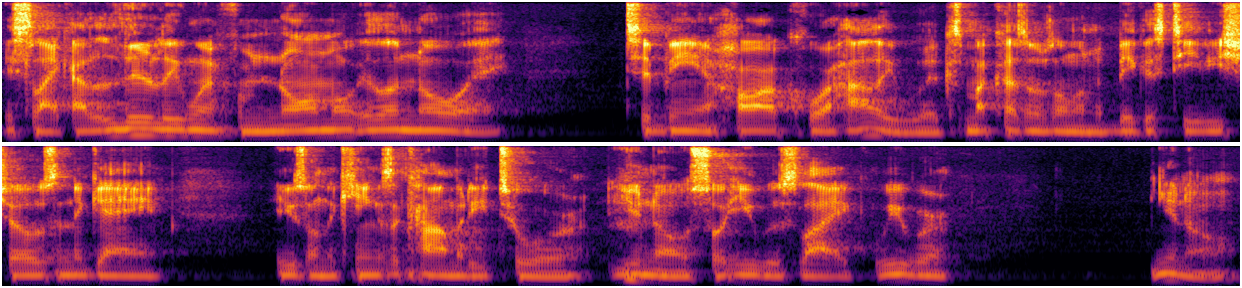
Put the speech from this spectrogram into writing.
it's like I literally went from normal Illinois to being hardcore Hollywood because my cousin was on one of the biggest TV shows in the game. He was on the Kings of Comedy tour, you know, so he was like, we were, you know,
